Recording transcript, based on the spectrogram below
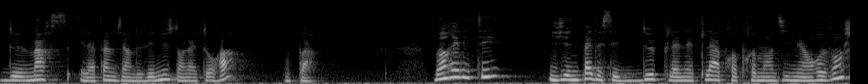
de, Mars et la femme vient de Vénus dans la Torah ou pas? En réalité, ils ne viennent pas de ces deux planètes-là proprement dit, mais en revanche,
